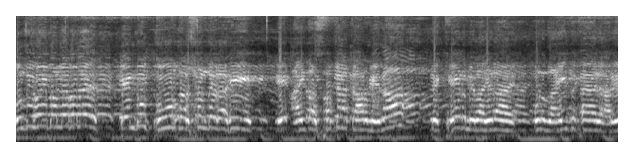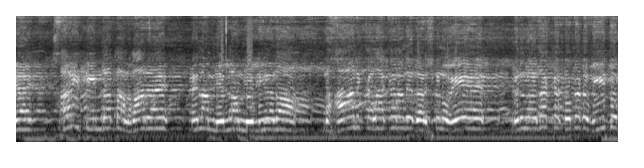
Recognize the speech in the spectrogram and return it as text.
ਹੁੰਦੀ ਹੋਈ ਬੱਲੇ ਬੱਲੇ ਪਿੰਡੂ ਦੂਰਦਰਸ਼ਨ ਦੇ ਰਹੀ ਇਹ ਅੱਜ ਦਾ ਸੱਭਿਆਚਾਰ ਮੇਲਾ ਤੇ ਖੇਡ ਮੇਲਾ ਜਿਹੜਾ ਹੈ, ਹੁਣ ਲਾਈਵ ਦਿਖਾਇਆ ਜਾ ਰਿਹਾ ਹੈ। ਸਾਰੀ ਟੀਮ ਦਾ ਧੰਨਵਾਦ ਹੈ। ਪਹਿਲਾਂ ਮੇਲਾ ਮੇਲੀਆਂ ਦਾ ਮਹਾਨ ਕਲਾਕਾਰਾਂ ਦੇ ਦਰਸ਼ਨ ਹੋਏ ਹੈ। ਮੈਨੂੰ ਲੱਗਦਾ ਘੱਟੋ ਘੱਟ 20 ਤੋਂ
